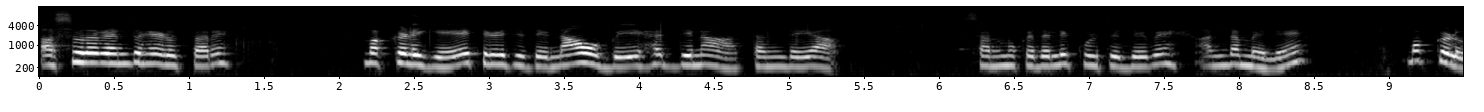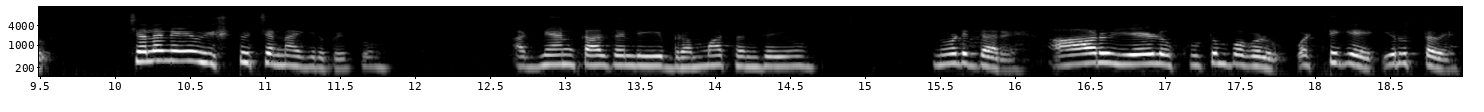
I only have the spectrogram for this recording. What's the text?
ಅಸುರರೆಂದು ಹೇಳುತ್ತಾರೆ. ಮಕ್ಕಳಿಗೆ ತಿಳಿದಿದೆ, ನಾವು ಬೇಹದ್ದಿನ ತಂದೆಯ ಸನ್ಮುಖದಲ್ಲಿ ಕುಳಿತಿದ್ದೇವೆ. ಅಂದ ಮೇಲೆ, ಮಕ್ಕಳು, ಚಲನೆಯು ಇಷ್ಟು ಚೆನ್ನಾಗಿರಬೇಕು. ಅಜ್ಞಾನ ಕಾಲದಲ್ಲಿ ಬ್ರಹ್ಮ ತಂದೆಯು ನೋಡಿದ್ದಾರೆ. ಆರು, ಏಳು ಕುಟುಂಬಗಳು ಒಟ್ಟಿಗೆ ಇರುತ್ತವೆ.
